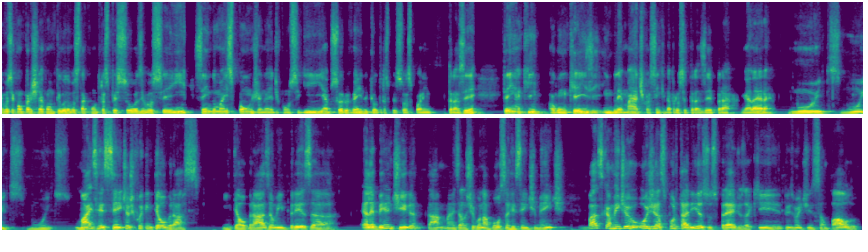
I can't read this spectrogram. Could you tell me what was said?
é você compartilhar conteúdo, você estar tá com outras pessoas e você ir sendo uma esponja, né? De conseguir ir absorvendo o que outras pessoas podem trazer. Tem aqui algum case emblemático assim que dá para você trazer para galera? Muitos, muitos, muitos. Mais recente acho que foi Intelbras. Intelbras é uma empresa, ela é bem antiga, tá? Mas ela chegou na bolsa recentemente. Basicamente, hoje as portarias dos prédios aqui, principalmente em São Paulo,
